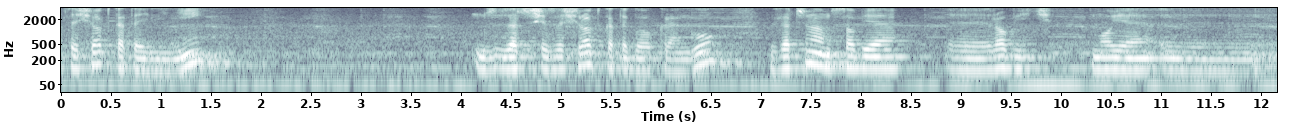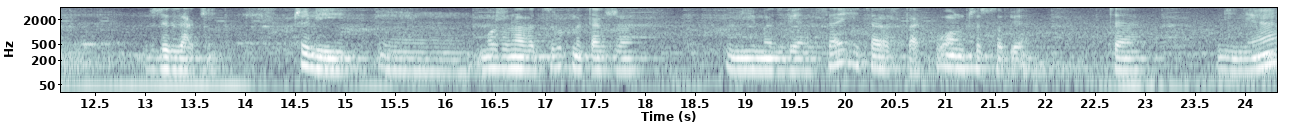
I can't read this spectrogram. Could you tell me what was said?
ze środka tej linii znaczy się ze środka tego okręgu zaczynam sobie y, robić moje y, zygzaki. Czyli y, może nawet zróbmy tak, że milimetr więcej i teraz tak, łączę sobie te linie.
